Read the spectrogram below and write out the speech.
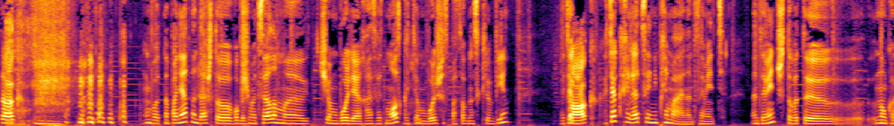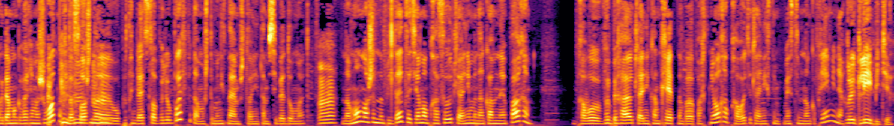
Так. Вот, но понятно, да, что в общем и целом, э, чем более развит мозг, тем больше способность к любви. Хотя, Так. хотя корреляция не прямая, надо заметить. Надо заметить, что вот, э, ну, когда мы говорим о животных, то сложно употреблять слово «любовь», потому что мы не знаем, что они там себе думают. Но мы можем наблюдать за тем, образуют ли они моногамные пары, выбирают ли они конкретного партнера, проводят ли они с ним вместе много времени. Ну, это лебеди.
